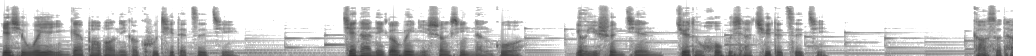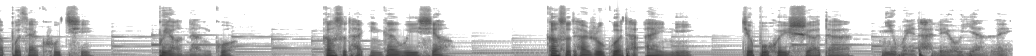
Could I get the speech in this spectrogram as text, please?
也许我也应该抱抱那个哭泣的自己，接纳那个为你伤心难过，有一瞬间觉得活不下去的自己。告诉他不再哭泣，不要难过，告诉他应该微笑，告诉他如果他爱你，就不会舍得你为他流眼泪。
